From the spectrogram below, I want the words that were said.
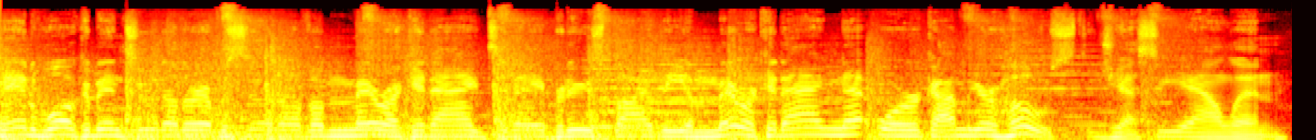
And welcome into another episode of American Ag Today, produced by the American Ag Network. I'm your host, Jesse Allen.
